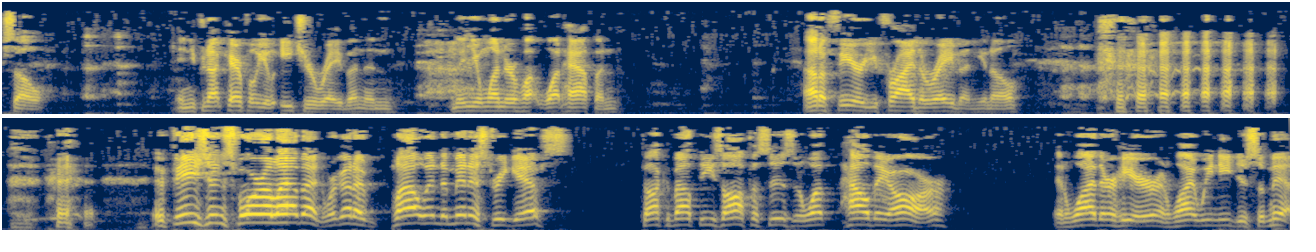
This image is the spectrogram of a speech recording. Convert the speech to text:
So, and if you're not careful, you'll eat your raven and then you wonder what, what happened. Out of fear, you fry the raven, you know. Ephesians 4:11. We're going to plow into ministry gifts. Talk about these offices and what how they are and why they're here and why we need to submit,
